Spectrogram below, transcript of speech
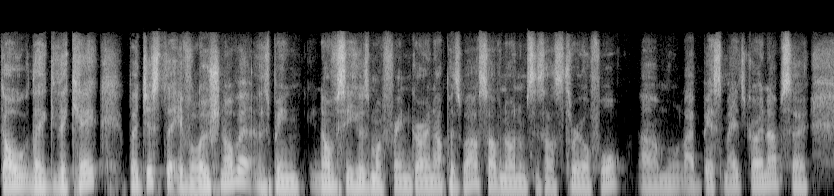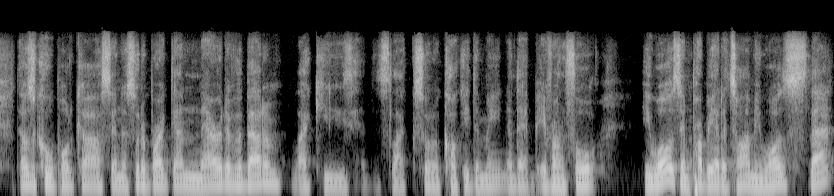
goal, the the kick, but just the evolution of it has been. And obviously, he was my friend growing up as well, so I've known him since I was three or four. Um, like best mates growing up. So that was a cool podcast, and it sort of broke down the narrative about him. Like he's had this like sort of cocky demeanor that everyone thought he was, and probably at a time he was that.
